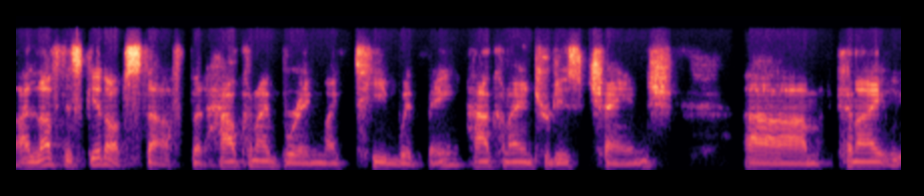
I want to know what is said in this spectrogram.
I love this GitOps stuff, but how can I bring my team with me? How can I introduce change? Um, can I,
